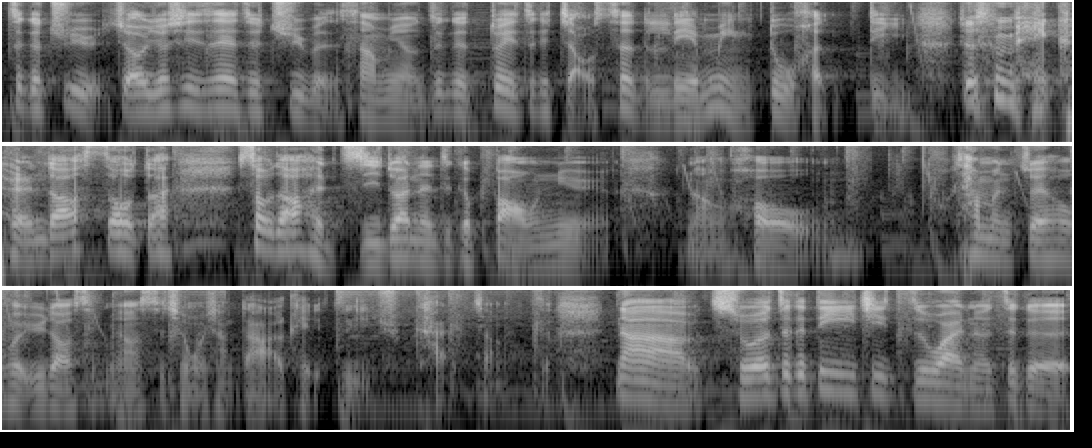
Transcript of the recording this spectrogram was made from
这个剧，就尤其是在这剧本上面，这个对这个角色的怜悯度很低，就是每个人都要受到受到很极端的这个暴虐，然后他们最后会遇到什么样的事情，我想大家可以自己去看这样子。那除了这个第一季之外呢，这个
